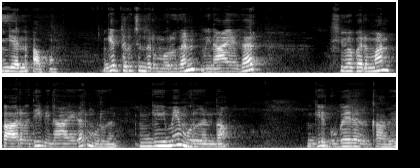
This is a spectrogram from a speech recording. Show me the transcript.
இங்கேருந்து பார்ப்போம். இங்கே திருச்செந்தூர் முருகன் விநாயகர் சிவபெருமான் பார்வதி விநாயகர் முருகன். இங்கேயுமே முருகன் தான். இங்கே குபேரர் இருக்காரு.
